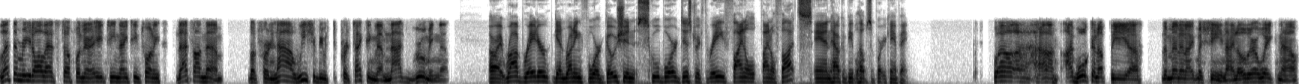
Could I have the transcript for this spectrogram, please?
Let them read all that stuff when they're 18, 19, 20. That's on them. But for now, we should be protecting them, not grooming them. All right, Rob Rader again running for Goshen School Board District Three. Final final thoughts and how can people help support your campaign? Well, uh, uh, I've woken up the uh, the Mennonite machine. I know they're awake now.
